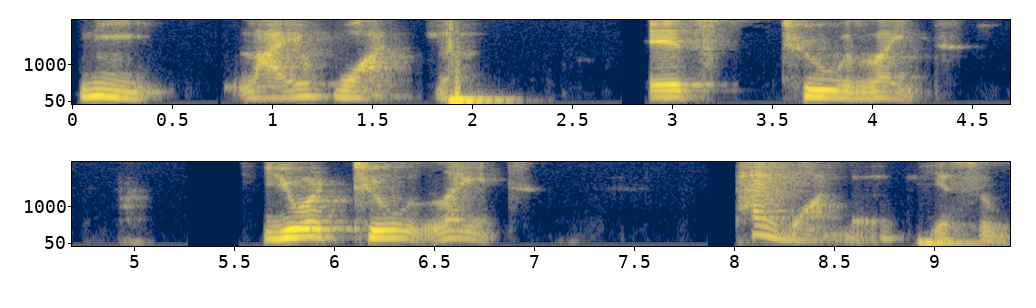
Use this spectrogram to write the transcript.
你来晚了。It's Too late, you're too late. 太晚了，耶稣。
